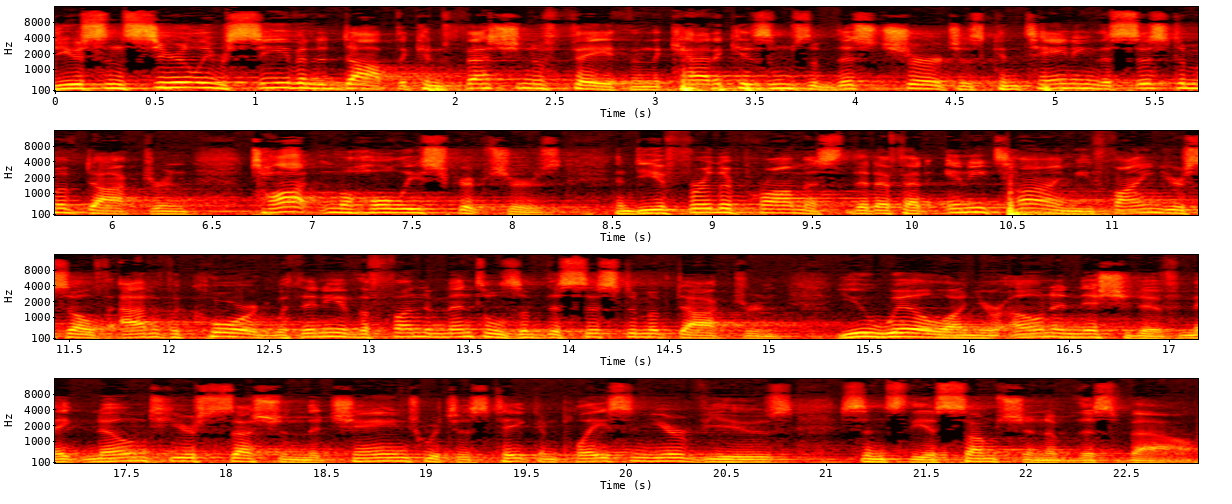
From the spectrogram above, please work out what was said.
Do you sincerely receive and adopt the confession of faith and the catechisms of this church as containing the system of doctrine taught in the Holy Scriptures? And do you further promise that if at any time you find yourself out of accord with any of the fundamentals of the system of doctrine, you will, on your own initiative, make known to your session the change which has taken place in your views since the assumption of this vow?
